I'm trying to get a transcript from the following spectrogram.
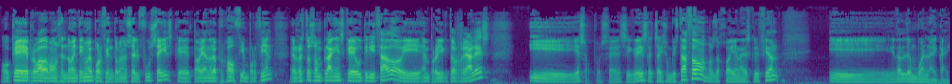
o que he probado, vamos, el 99%, menos el Full Sales, que todavía no lo he probado 100%. El resto son plugins que he utilizado y en proyectos reales. Y eso, pues eh, si queréis le echáis un vistazo, os dejo ahí en la descripción y dadle un buen like ahí.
